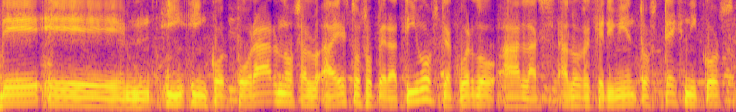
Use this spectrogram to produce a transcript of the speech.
de eh, incorporarnos a, estos operativos de acuerdo a, las, a los requerimientos técnicos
